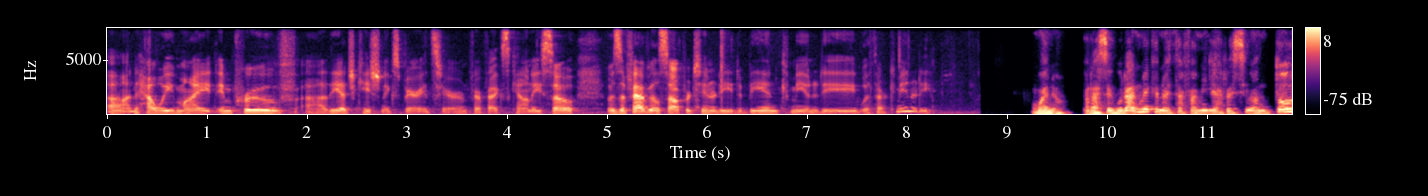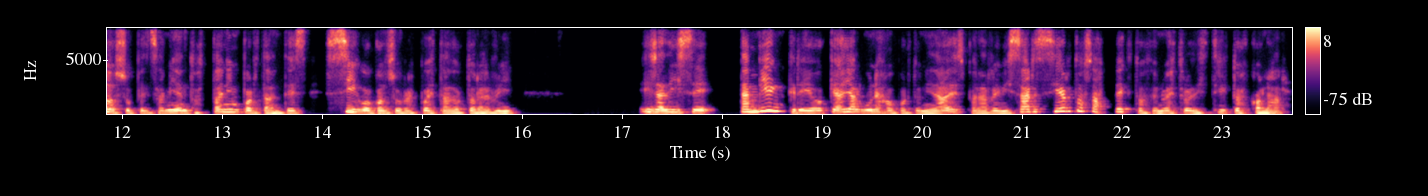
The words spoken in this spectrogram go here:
on how we might improve uh, the education experience here in Fairfax County. So it was a fabulous opportunity to be in community with our community. Bueno, para asegurarme que nuestras familias reciban todos sus pensamientos tan importantes, sigo con su respuesta, doctora Reed. Ella dice, también creo que hay algunas oportunidades para revisar ciertos aspectos de nuestro distrito escolar.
